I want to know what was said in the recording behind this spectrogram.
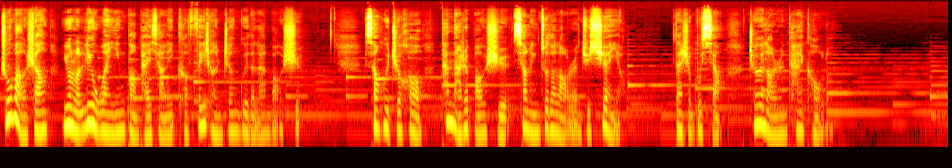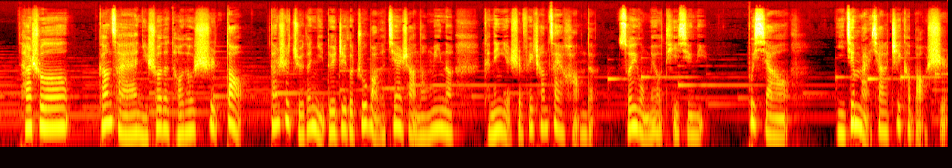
珠宝商用了六万英镑拍下了一颗非常珍贵的蓝宝石。散会之后，他拿着宝石向邻座的老人去炫耀，但是不想这位老人开口了。他说：“刚才你说的头头是道，但是觉得你对这个珠宝的鉴赏能力呢，肯定也是非常在行的，所以我没有提醒你。不想已经买下了这颗宝石，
